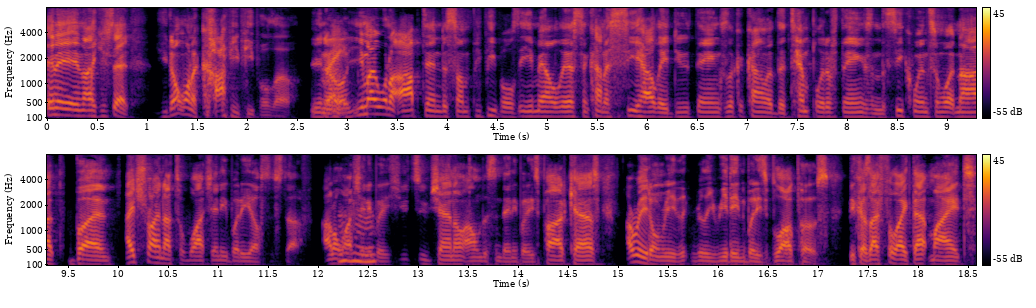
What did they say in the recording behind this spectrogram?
and, and like you said you don't want to copy people though you know right. you might want to opt into some people's email list and kind of see how they do things look at kind of the template of things and the sequence and whatnot but i try not to watch anybody else's stuff I don't watch mm-hmm. anybody's YouTube channel. I don't listen to anybody's podcast. I really don't really, really read anybody's blog posts because I feel like that might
